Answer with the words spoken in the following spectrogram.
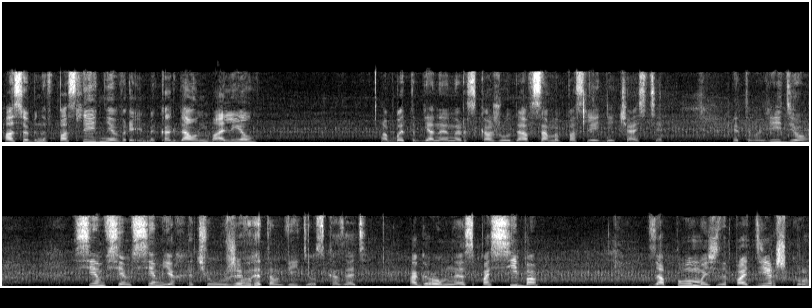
Особенно в последнее время, когда он болел. Об этом я, наверное, расскажу да, в самой последней части этого видео. Всем-всем-всем я хочу уже в этом видео сказать огромное спасибо за помощь, за поддержку.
